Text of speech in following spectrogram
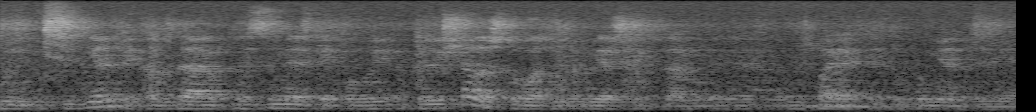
были прецеденты, когда по смс оповещалось, что у вас, например, что-то там э, непорядки с документами,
